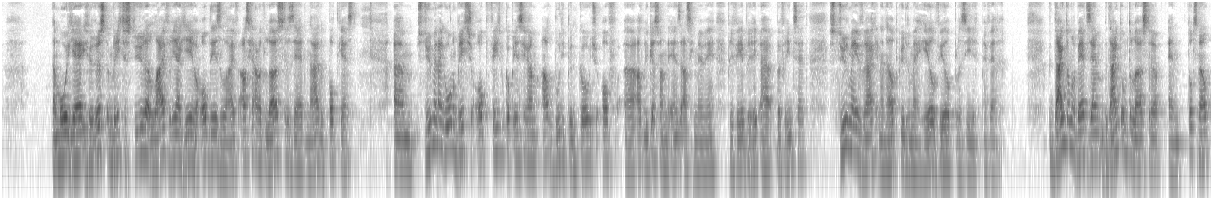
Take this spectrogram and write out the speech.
dan moet jij gerust een berichtje sturen, live reageren op deze live. Als je aan het luisteren bent naar de podcast, ehm, stuur me dan gewoon een berichtje op Facebook, op Instagram, @boody.coach of uh, Lucas van de Eenze als je met mij privé uh, bevriend bent. Stuur mij je vraag en dan help ik u er met heel veel plezier mee verder. Bedankt om erbij te zijn, bedankt om te luisteren en tot snel.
